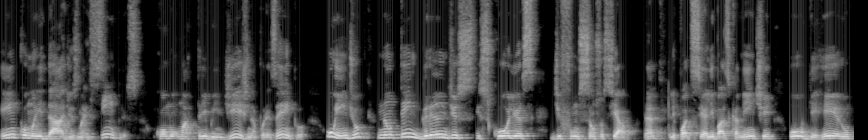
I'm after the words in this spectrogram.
em comunidades mais simples, como uma tribo indígena, por exemplo, o índio não tem grandes escolhas de função social. Né? Ele pode ser ali basicamente ou o guerreiro,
